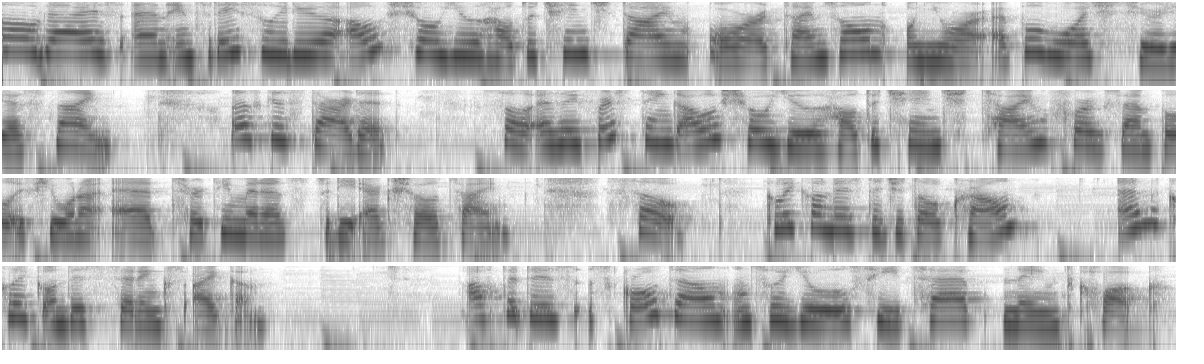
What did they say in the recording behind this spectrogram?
Hello guys and in today's video I'll show you how to change time or time zone on your Apple Watch Series 9. Let's get started. So as a first thing I will show you how to change time for example if you want to add 30 minutes to the actual time. So click on this digital crown and click on this settings icon. After this scroll down until you will see tab named clock.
